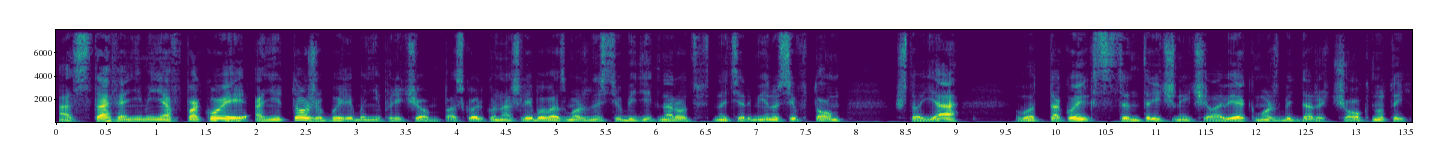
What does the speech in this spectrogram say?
Оставь они меня в покое, они тоже были бы ни при чем, поскольку нашли бы возможность убедить народ на терминусе в том, что я вот такой эксцентричный человек, может быть, даже чокнутый.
